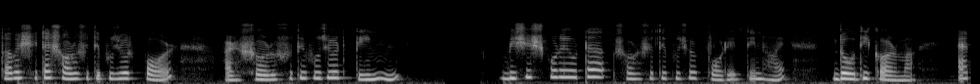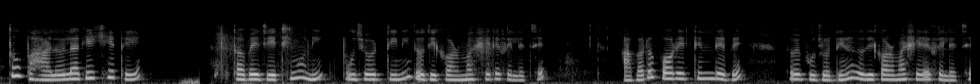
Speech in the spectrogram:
তবে সেটা সরস্বতী পুজোর পর। আর সরস্বতী পুজোর দিন, বিশেষ করে ওটা সরস্বতী পুজোর পরের দিন হয়, দধিকর্মা। এত ভালো লাগে খেতে। তবে জেঠিমণি পুজোর দিনই দধিকর্মা সেরে ফেলেছে। আবারও পরের দিন দেবে। তবে পুজোর দিনও দধিকর্মা সেরে ফেলেছে।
